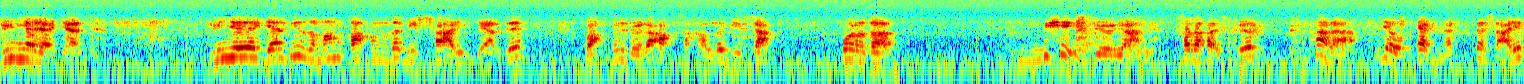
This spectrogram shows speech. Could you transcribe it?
Dünyaya geldi. Dünyaya geldiği zaman aklımıza bir şair geldi. Baktım böyle aksakallı bir zat. Orada bir şey istiyor yani. Sadaka istiyor. Para, yahut ekmek vesaire.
